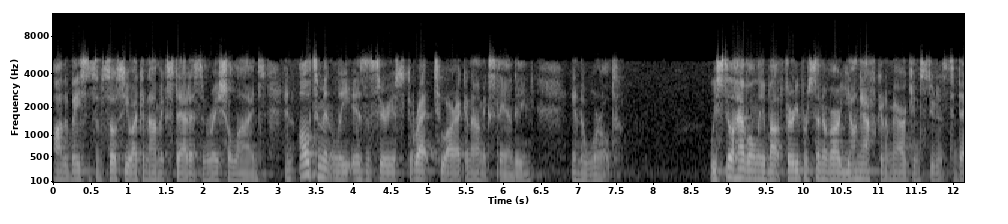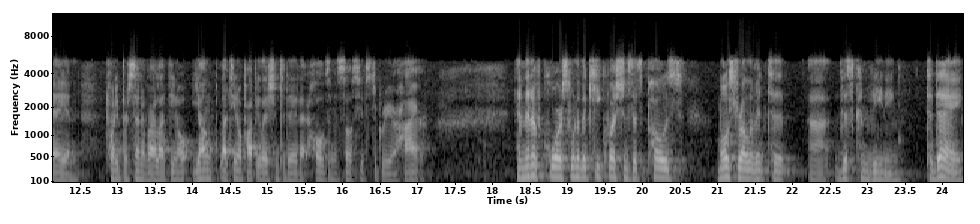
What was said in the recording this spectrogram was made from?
on the basis of socioeconomic status and racial lines, and ultimately is a serious threat to our economic standing in the world? We still have only about 30% of our young African American students today and 20% of our Latino, young Latino population today that holds an associate's degree or higher. And then, of course, one of the key questions that's posed most relevant to uh, this convening today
